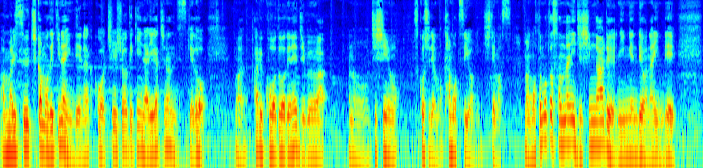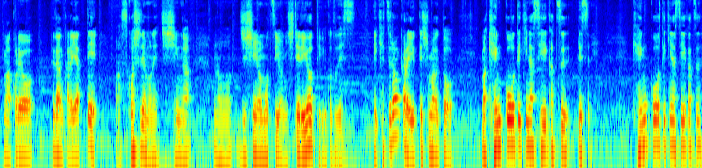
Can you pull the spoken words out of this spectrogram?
あんまり数値化もできないんでなんかこう抽象的になりがちなんですけど、まあ、ある行動でね自分はあの自信を少しでも保つようにしてます。まあもともとそんなに自信がある人間ではないんで、まあこれを普段からやって、まあ、少しでもね、自信が、の、自信を持つようにしてるよっていうことです。で結論から言ってしまうと、まあ、健康的な生活ですね。健康的な生活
